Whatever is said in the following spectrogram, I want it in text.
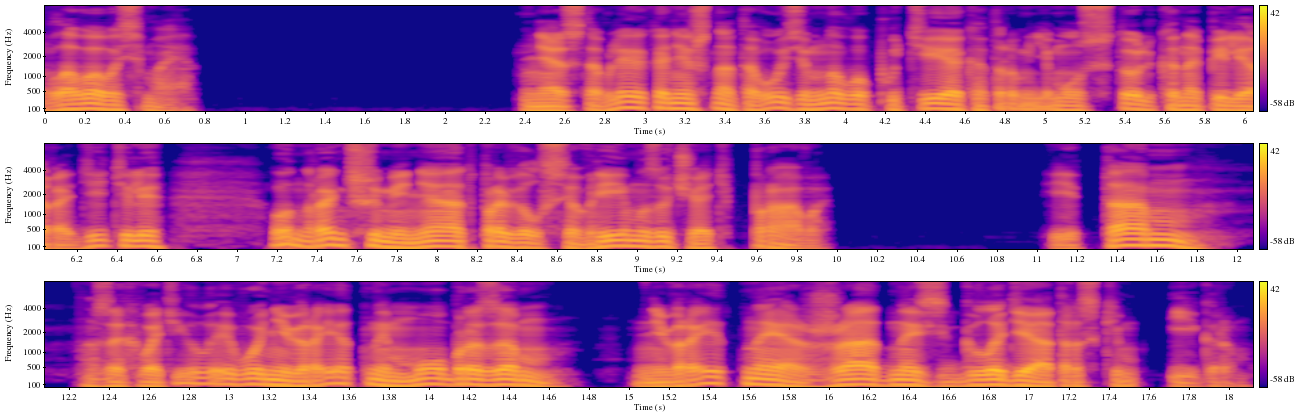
Глава восьмая. Не оставляя, конечно, того земного пути, о котором ему столько напили родители, он раньше меня отправился в Рим изучать право. И там захватила его невероятным образом невероятная жадность к гладиаторским играм.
